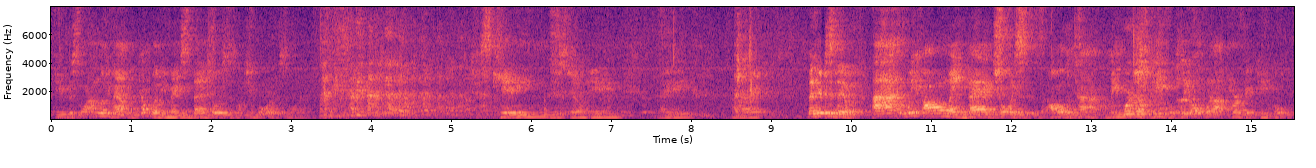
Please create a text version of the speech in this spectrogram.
few this morning. I'm looking out and a couple of you made some bad choices once you wore this morning. kidding, just joking, maybe. All right. But here's the deal. I, we all make bad choices all the time. I mean, we're just people. We don't, we're not perfect people,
